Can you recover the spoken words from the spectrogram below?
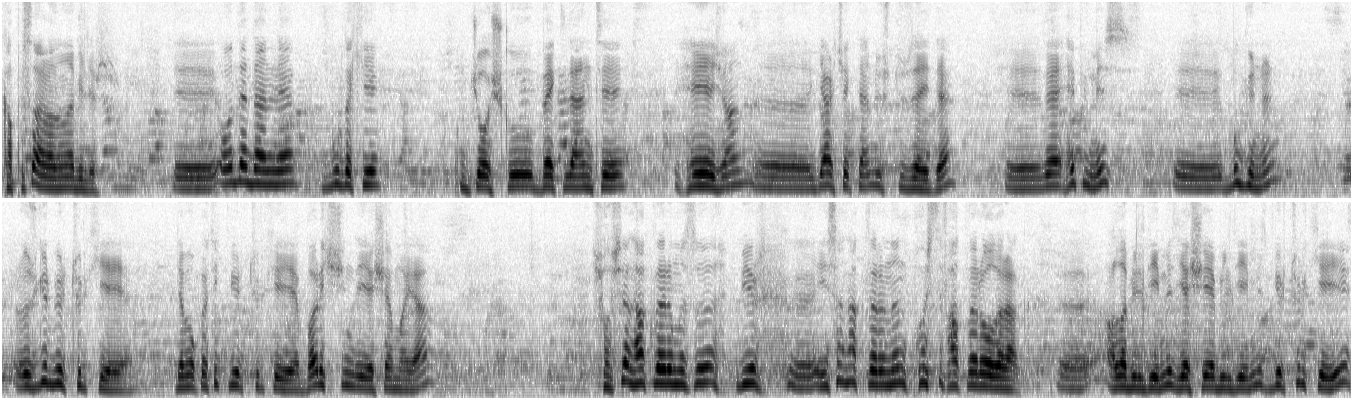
kapısı aralanabilir. E, o nedenle buradaki coşku, beklenti, heyecan e, gerçekten üst düzeyde E, ve hepimiz e, bugünün özgür bir Türkiye'ye, demokratik bir Türkiye'ye, barış içinde yaşamaya, sosyal haklarımızı bir e, insan haklarının pozitif hakları olarak alabildiğimiz, yaşayabildiğimiz bir Türkiye'yi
